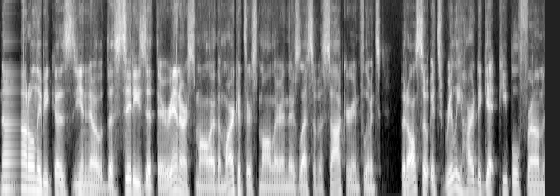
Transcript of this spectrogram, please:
not, not only because you know the cities that they're in are smaller the markets are smaller and there's less of a soccer influence but also it's really hard to get people from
